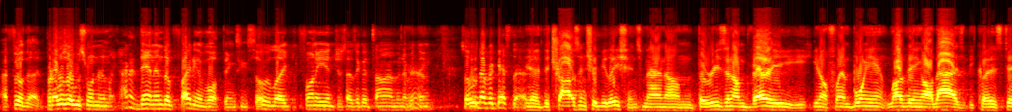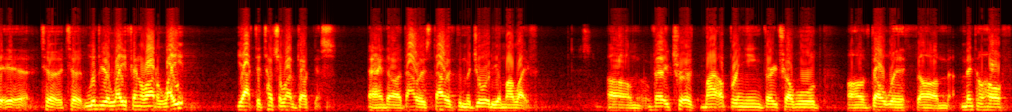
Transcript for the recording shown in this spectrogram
I feel that. But I was always wondering, like, how did Dan end up fighting of all things? He's so like funny and just has a good time and everything. So who never gets that? Yeah, the trials and tribulations, man. Um, the reason I'm very, you know, flamboyant, loving, all that is because to to to live your life in a lot of light, you have to touch a lot of darkness, and uh, that was that was the majority of my life. Um, very tr- my upbringing, very troubled. Uh, I've dealt with um, mental health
